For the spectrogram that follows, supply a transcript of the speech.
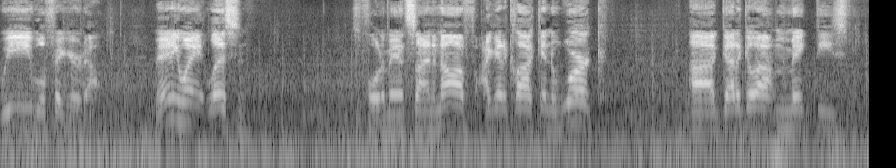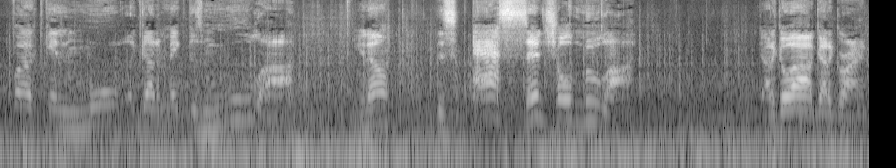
We will figure it out. But anyway, listen. It's Florida Man signing off. I gotta clock into work. Uh, gotta go out and make these fucking moolah. Gotta make this moolah. You know? This essential moolah. Gotta go out, gotta grind.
